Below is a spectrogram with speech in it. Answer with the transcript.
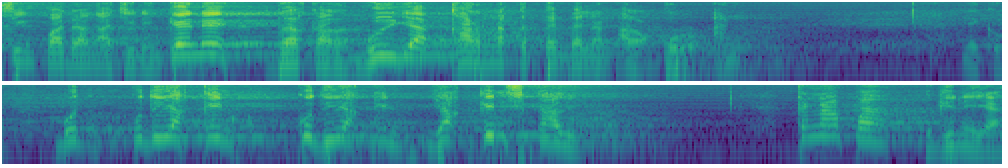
sing pada ngaji kene bakal mulia karena ketempelan Al-Quran. Kudu yakin kudu yakin yakin sekali. Kenapa? Begini ya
